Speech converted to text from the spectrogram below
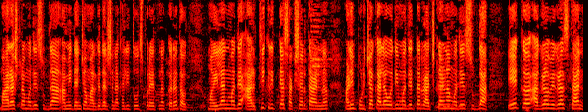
महाराष्ट्रामध्ये सुद्धा आम्ही त्यांच्या मार्गदर्शनाखाली तोच प्रयत्न करत आहोत. महिलांमध्ये आर्थिकरित्या साक्षरता आणणं आणि पुढच्या कालावधीमध्ये तर राजकारणामध्ये सुद्धा एक आगळं वेगळं स्थान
